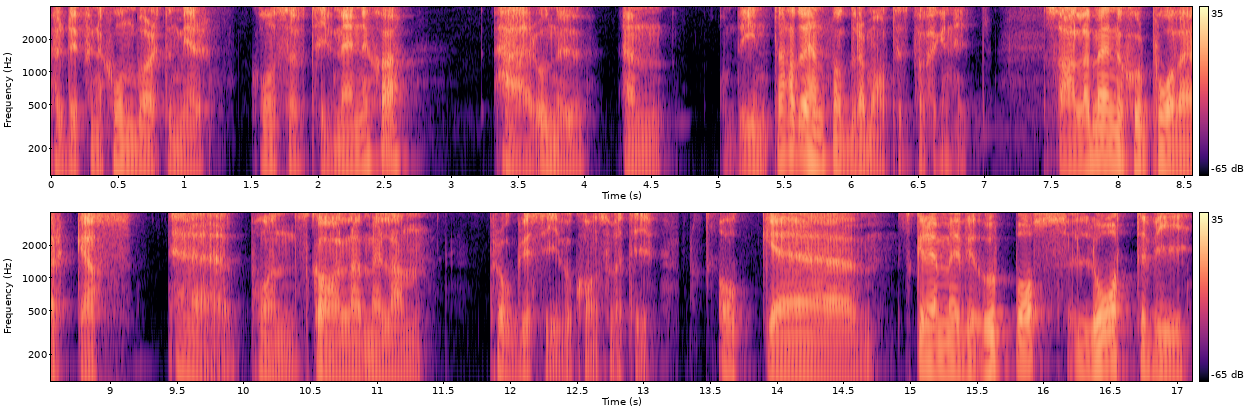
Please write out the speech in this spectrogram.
per definition varit en mer konservativ människa här och nu än om det inte hade hänt något dramatiskt på vägen hit. Så alla människor påverkas eh, på en skala mellan progressiv och konservativ. Och eh, skrämmer vi upp oss, låter vi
